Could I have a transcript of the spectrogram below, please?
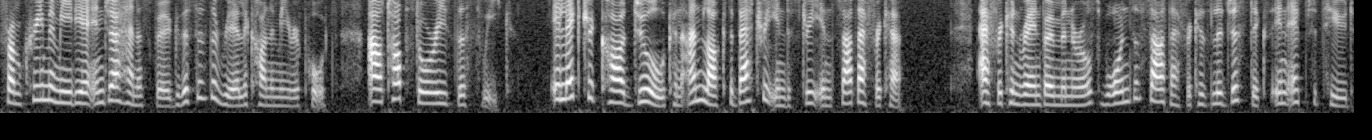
From Creamer Media in Johannesburg, this is the Real Economy Report. Our top stories this week. Electric car Joule can unlock the battery industry in South Africa. African Rainbow Minerals warns of South Africa's logistics ineptitude.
